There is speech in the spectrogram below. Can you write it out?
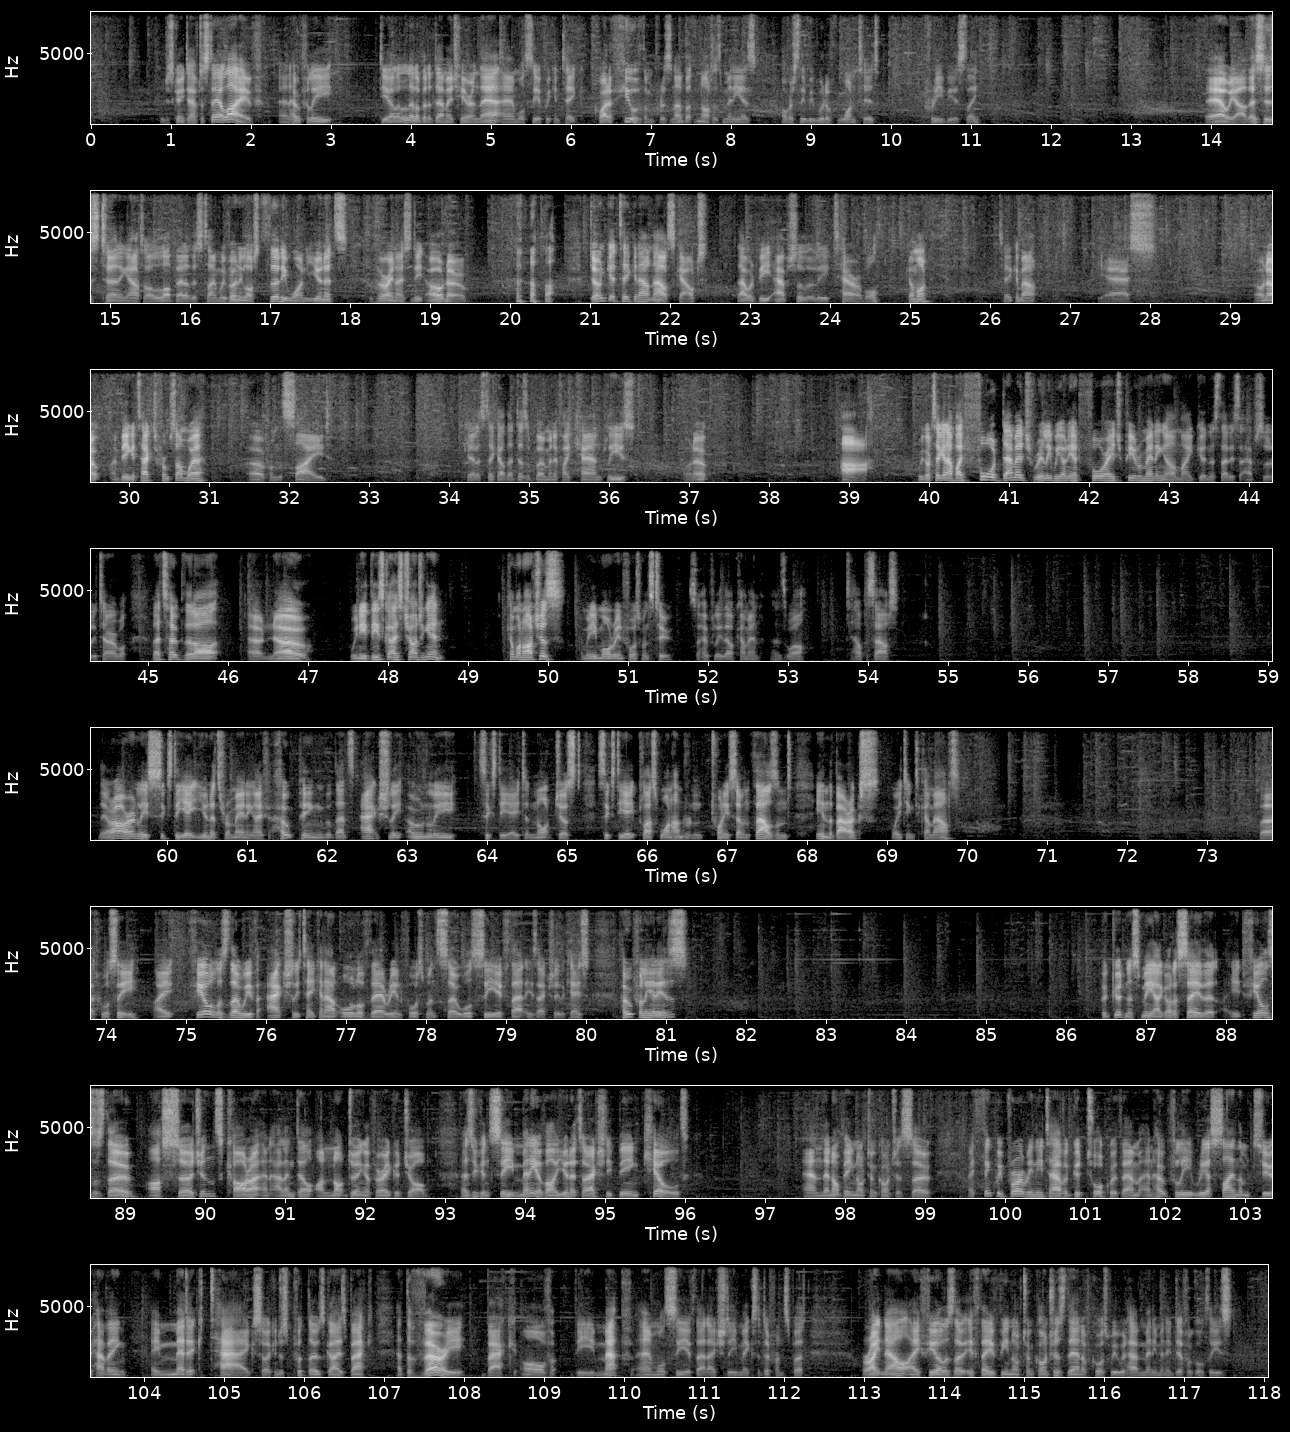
We're just going to have to stay alive and hopefully deal a little bit of damage here and there, and we'll see if we can take quite a few of them prisoner, but not as many as obviously we would have wanted previously. There we are. This is turning out a lot better this time. We've only lost 31 units. Very nice indeed. Oh, no. Don't get taken out now, Scout. That would be absolutely terrible. Come on. Take him out. Yes. Oh no, I'm being attacked from somewhere. Oh, from the side. Okay, let's take out that Desert Bowman if I can, please. Oh no. Ah. We got taken out by 4 damage. Really? We only had 4 HP remaining? Oh my goodness, that is absolutely terrible. Let's hope that our... Oh no. We need these guys charging in. Come on, archers. And we need more reinforcements too. So hopefully they'll come in as well to help us out. There are only 68 units remaining. I'm hoping that that's actually only 68 and not just 68 plus 127,000 in the barracks waiting to come out. But we'll see. I feel as though we've actually taken out all of their reinforcements, so we'll see if that is actually the case. Hopefully it is. But goodness me, I gotta say that it feels as though our surgeons, Kara and Alindel, are not doing a very good job. As you can see, many of our units are actually being killed, and they're not being knocked unconscious, so I think we probably need to have a good talk with them, and hopefully reassign them to having a medic tag, so I can just put those guys back at the very back of the map, and we'll see if that actually makes a difference, but Right now, I feel as though if they've been knocked unconscious, then of course we would have many, many difficulties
